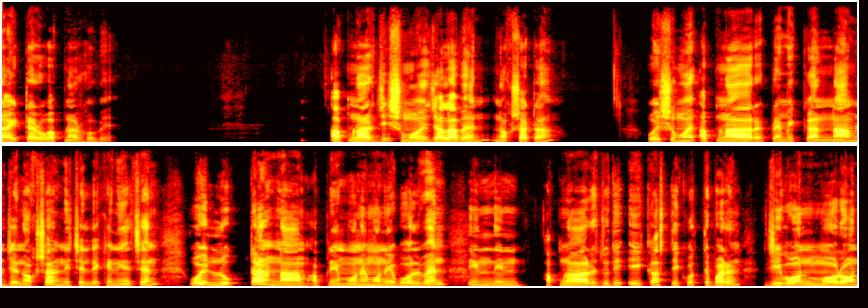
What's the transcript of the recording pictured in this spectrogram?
লাইটারও আপনার হবে। আপনার যে সময় জ্বালাবেন নকশাটা, ওই সময় আপনার প্রেমিকার নাম যে নকশার নিচে লিখে নিয়েছেন, ওই লোকটার নাম আপনি মনে মনে বলবেন, তিন দিন আপনার যদি এই কাজটি করতে পারেন, জীবন মরণ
